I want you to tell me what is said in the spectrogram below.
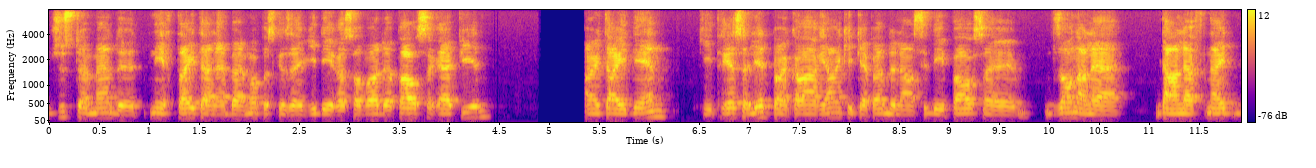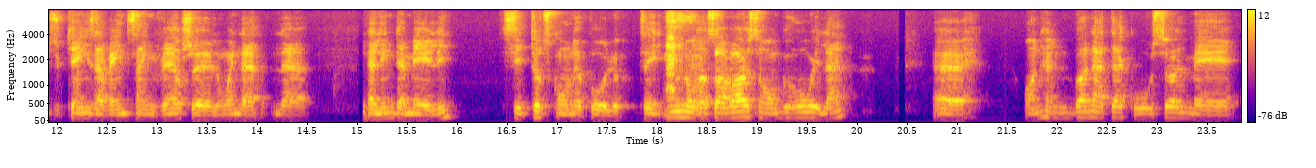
justement de tenir tête à Alabama parce que vous aviez des receveurs de passe rapides, un tight end qui est très solide, puis un corps arrière qui est capable de lancer des passes, euh, disons, dans la dans la fenêtre du 15 à 25 verges, euh, loin de la, ligne de mêlée. C'est tout ce qu'on n'a pas là. nous, nos receveurs sont gros et lents. Euh, on a une bonne attaque au sol, mais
